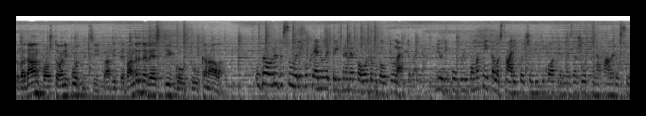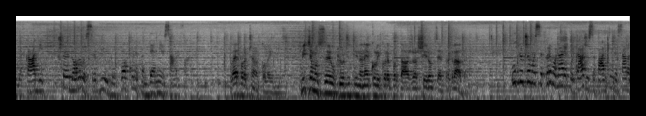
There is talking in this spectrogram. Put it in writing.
Dobar dan, poštovani putnici. Pratite vanredne vesti GoTo kanala. U Beogradu su uveliko krenule pripreme povodom GoTo letovanja. Ljudi kupuju pomahnitalo stvari koje će biti potrebne za žurke na Palerosu i Lokadi, što je dovelo Srbiju do potpune pandemije Fun. Lepo rečeno, koleginice. Mi ćemo se uključiti na nekoliko reportaža širom centra grada. Uključamo se prvo na reportažu sa parkinga Sava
